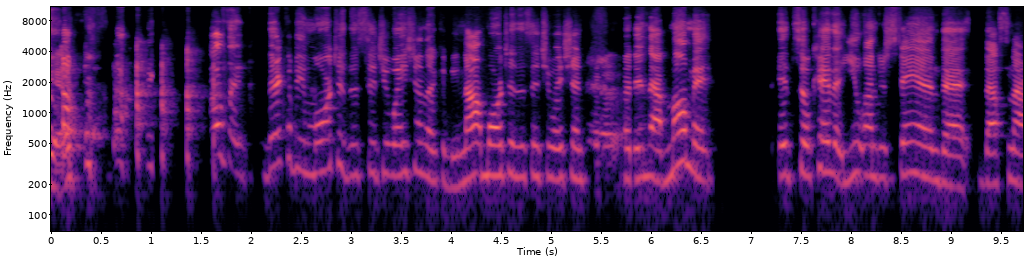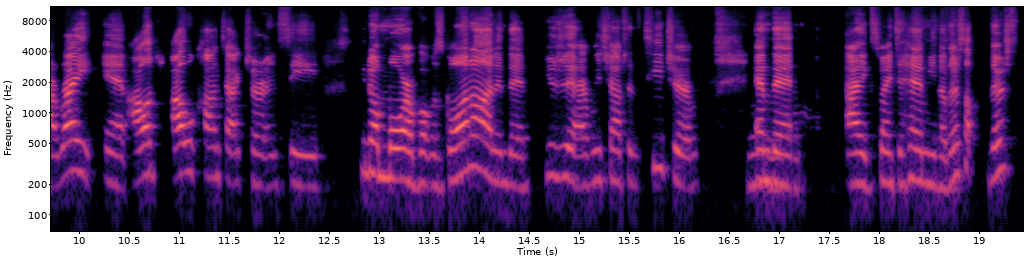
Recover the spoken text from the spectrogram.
Yeah. I was like, there could be more to the situation. There could be not more to the situation. Yeah. But in that moment, it's okay that you understand that that's not right. And I'll I will contact her and see, you know, more of what was going on. And then usually I reach out to the teacher, mm-hmm. and then I explain to him, you know, there's there's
